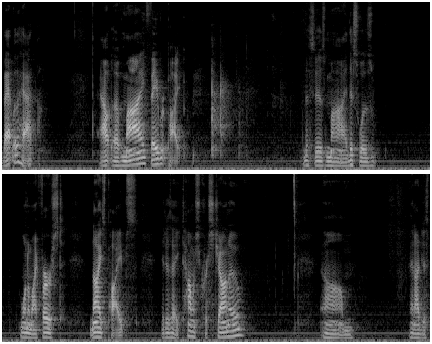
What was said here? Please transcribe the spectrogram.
Bat with a Hat out of my favorite pipe. This is my, this was one of my first nice pipes. It is a Thomas Cristiano. Um, and I just,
